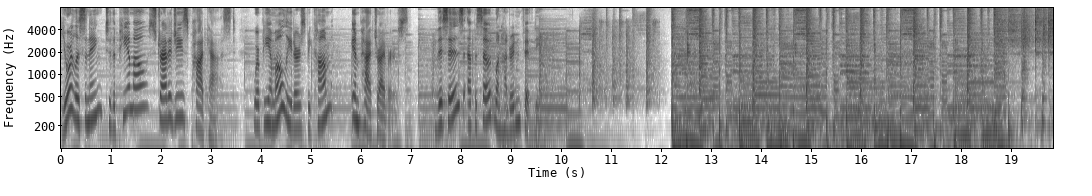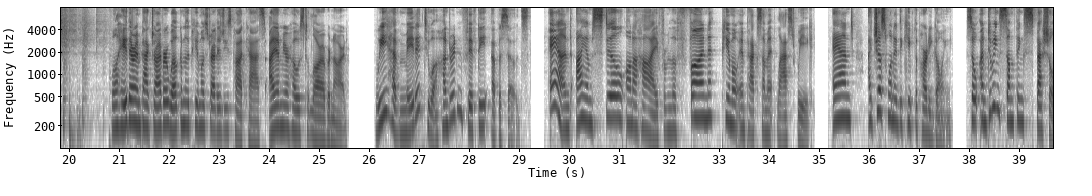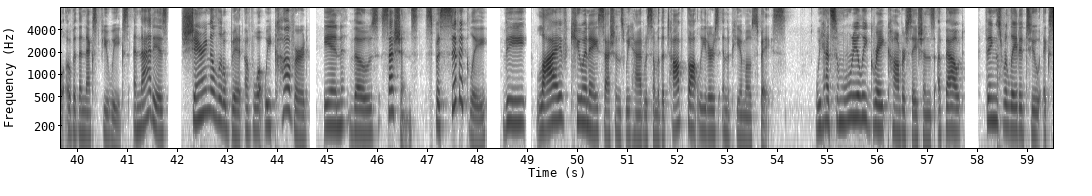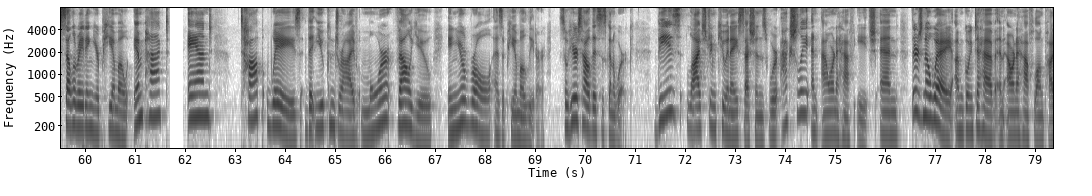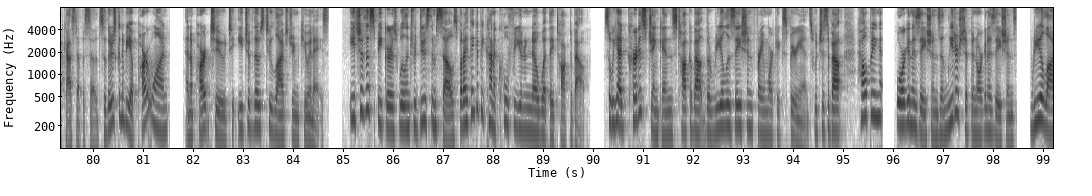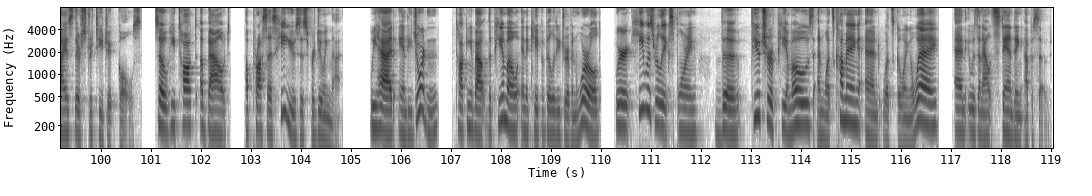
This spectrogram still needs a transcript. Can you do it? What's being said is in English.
You're listening to the PMO Strategies Podcast, where PMO leaders become impact drivers. This is episode 150. Well, hey there, Impact Driver. Welcome to the PMO Strategies Podcast. I am your host, Laura Barnard. We have made it to 150 episodes. And I am still on a high from the fun PMO Impact Summit last week. And I just wanted to keep the party going. So I'm doing something special over the next few weeks, and that is sharing a little bit of what we covered in those sessions, specifically the live Q&A sessions we had with some of the top thought leaders in the PMO space. We had some really great conversations about things related to accelerating your PMO impact and top ways that you can drive more value in your role as a PMO leader. So here's how this is going to work. These live stream Q&A sessions were actually an hour and a half each and there's no way I'm going to have an hour and a half long podcast episode. So there's going to be a part 1 and a part 2 to each of those two live stream Q&As. Each of the speakers will introduce themselves, but I think it'd be kind of cool for you to know what they talked about. So we had Curtis Jenkins talk about the realization framework experience, which is about helping organizations and leadership in organizations realize their strategic goals. So he talked about a process he uses for doing that. We had Andy Jordan talking about the PMO in a capability driven world, where he was really exploring the future of PMOs and what's coming and what's going away. And it was an outstanding episode.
